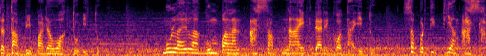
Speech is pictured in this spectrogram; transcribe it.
Tetapi pada waktu itu, mulailah gumpalan asap naik dari kota itu seperti tiang asap.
